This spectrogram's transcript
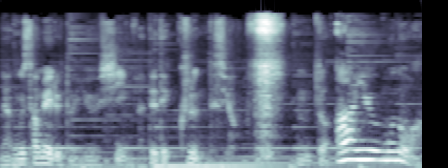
慰めるというシーンが出てくるんですよ、うんと、ああいうものは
